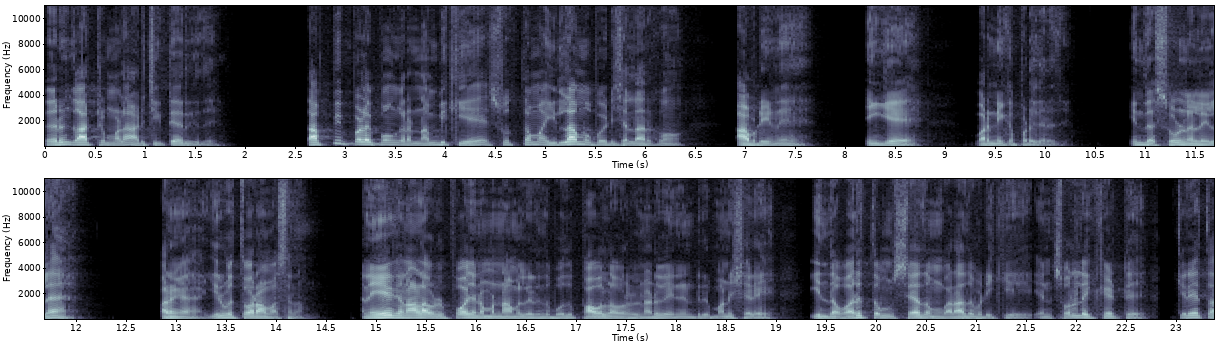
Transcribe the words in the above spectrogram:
பெருங்காற்று மழை அடிச்சுக்கிட்டே இருக்குது. தப்பி பிழைப்போங்கிற நம்பிக்கையே சுத்தமாக இல்லாமல் போயிடுச்சு எல்லாருக்கும் அப்படின்னு இங்கே வர்ணிக்கப்படுகிறது. இந்த சூழ்நிலையில் பாருங்க இருபத்தோராம் வசனம். அநேக நாள் அவர்கள் போஜனம் பண்ணாமல் இருந்தபோது பாவல் அவர்கள் நடுவே நின்று மனுஷரே இந்த வருத்தம் சேதம் வராதபடிக்கு என் சொல்லை கேட்டு கிரேத்தா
